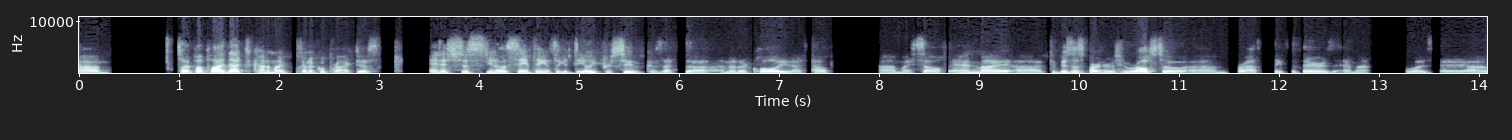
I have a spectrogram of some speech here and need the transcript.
um, so I've applied that to kind of my clinical practice, and it's just you know same thing. It's like a daily pursuit because that's uh, another quality that's helped uh, myself and my uh, two business partners who are also um, pro athletes of theirs. Emma was a uh,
